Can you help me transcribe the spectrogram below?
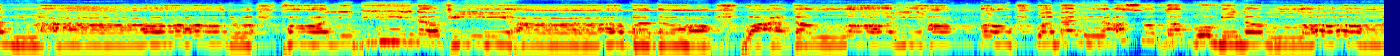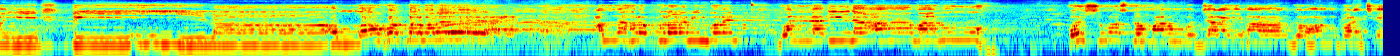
আনহার খালিদিনা ফিহা আবাদা। ওয়াদাল্লাহি হাক্কান ومن أصدق من الله قيلا الله أكبر বলেন আল্লাহ রব্বুল আলামিন বলেন ওয়াল্লাযীনা আমানু ওই সমস্ত মানুষ যারা ঈমান গ্রহণ করেছে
